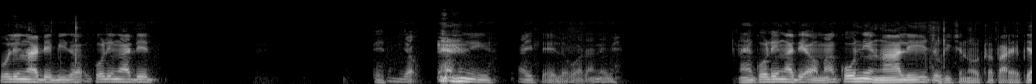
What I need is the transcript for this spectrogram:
4 5 1ပြီးတော့6 4 5 1တဲ့ရောက် အဲ့လဲလောရတာနေပဲအဲ6 4 5 1အောင်မှာ6နှစ်5 4ဆိုပြီးကျွန်တော်ထွက်ပါတယ်ဗျ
